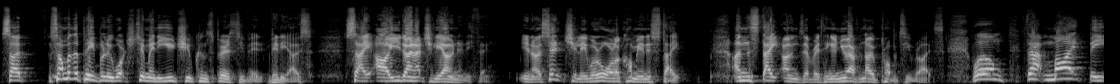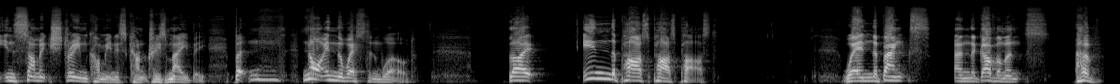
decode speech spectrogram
So, some of the people who watch too many YouTube conspiracy videos say, oh, you don't actually own anything. You know, essentially, we're all a communist state and the state owns everything and you have no property rights. Well, that might be in some extreme communist countries, maybe, but not in the Western world. Like, in the past, past, past, when the banks and the governments have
